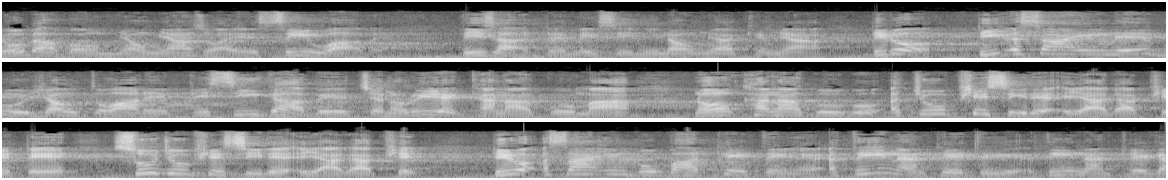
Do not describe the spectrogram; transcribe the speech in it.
ယောဂပေါင်းမြောင်များစွာရဲ့စေဝပဲလိစာအတဲမိတ်ဆွေညီနောင်များခင်များဒီတော့ဒီအစာအိမ်လေးကိုရောက်သွားတဲ့ပစ္စည်းကပဲကျွန်တော်တို့ရဲ့ခန္ဓာကိုယ်မှာနော်ခန္ဓာကိုယ်ကိုအကျိုးဖြစ်စေတဲ့အရာကဖြစ်တယ်စူးကျိုးဖြစ်စေတဲ့အရာကဖြစ်ဒီတော့အစာအိမ်ကိုဘာထည့်တင်လဲအသီးအနှံထည့်တင်အသီးအနှံထည့်က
